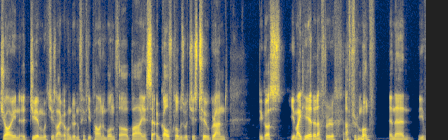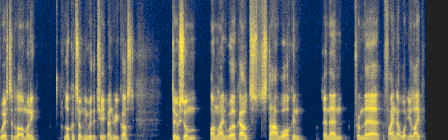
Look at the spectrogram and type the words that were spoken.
join a gym which is like 150 pound a month or buy a set of golf clubs which is two grand because you might hate it after after a month and then you've wasted a lot of money. Look at something with a cheap entry cost. Do some online workouts start walking and then from there find out what you like.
